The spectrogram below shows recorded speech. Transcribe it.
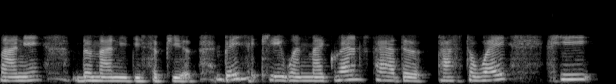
money, the money disappears. Basically, when my grandfather passed away, he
